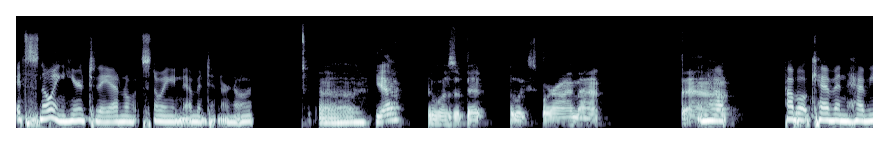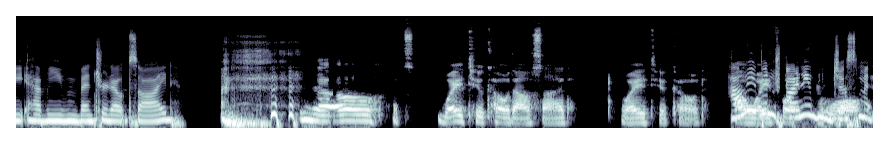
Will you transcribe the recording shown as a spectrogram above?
It's snowing here today. I don't know if it's snowing in Edmonton or not. Uh, yeah, it was a bit, at least where I'm at. And how, Uh, how about Kevin? Have you have you even ventured outside? No, it's way too cold outside. Way too cold. How I'll you been finding the adjustment?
